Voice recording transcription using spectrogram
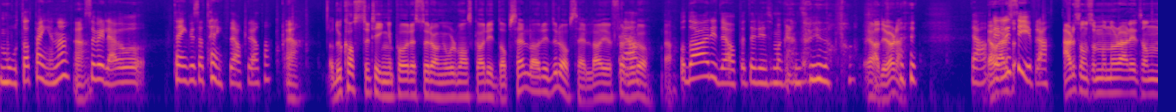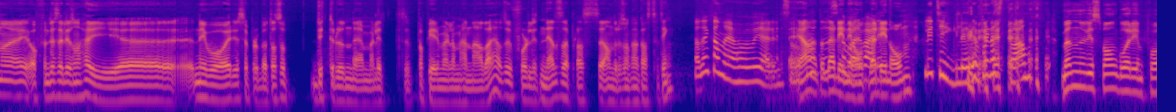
mottatt pengene, Ja. så ville jeg jo Tenk hvis jeg tenkte det akkurat da. ja. Og du kaster ting på restauranter hvor man skal rydde opp selv. Da rydder du opp selv. Da gjør- følger Ja. du. Ja. Og da rydder jeg opp etter de som har glemt å rydde opp. Ja, du gjør det. Ja, Ja, er Eller så- si ifra. Er det sånn som når det er litt sånn eh, offentlig, så litt sånn høye eh, nivåer i søppelbøtta, så dytter du den ned med litt papir mellom hendene og deg? At du får det litt ned, så det er plass til andre som kan kaste ting? Ja, det kan jeg jo gjøre, liksom. Ja, det, det, er, din, ånd- det er din ånd. litt, litt hyggeligere for nestemann. Men hvis man går inn på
